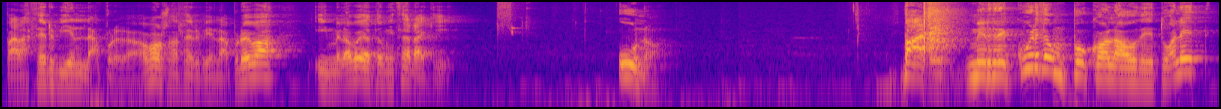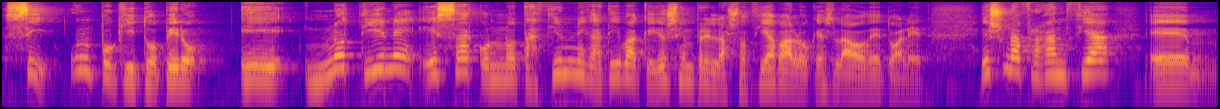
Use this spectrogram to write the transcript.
para hacer bien la prueba. Vamos a hacer bien la prueba y me la voy a atomizar aquí. 1, Vale, ¿me recuerda un poco a la eau de toilette? Sí, un poquito, pero eh, no tiene esa connotación negativa que yo siempre le asociaba a lo que es la eau de toilette. Es una fragancia eh,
